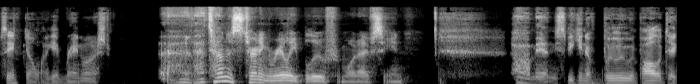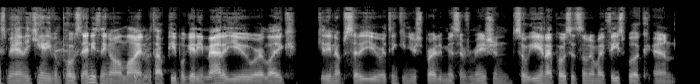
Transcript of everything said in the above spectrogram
See, don't want to get brainwashed. Uh, that town is turning really blue from what I've seen. Oh man, speaking of blue and politics, man, you can't even post anything online without people getting mad at you or like getting upset at you or thinking you're spreading misinformation. So Ian, I posted something on my Facebook, and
